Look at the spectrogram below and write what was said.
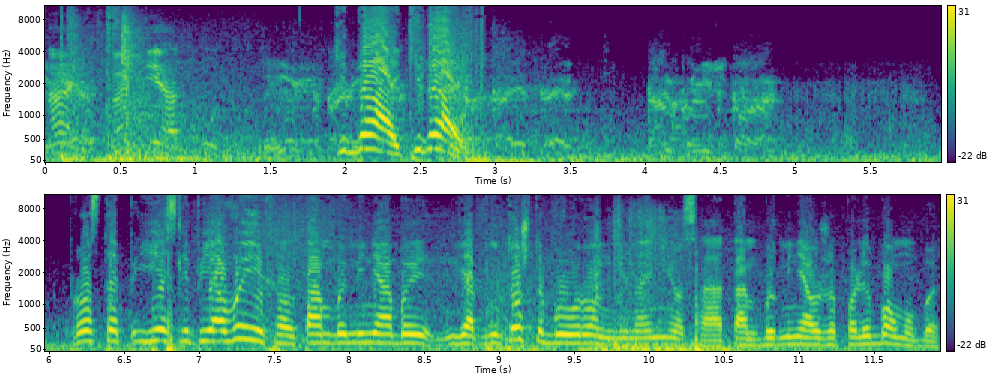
Дай, уходи откуда. Есть пробитие. Кидай, кидай! Просто если бы я выехал, там бы меня бы... Я бы не то чтобы урон не нанес, а там бы меня уже по-любому бы...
